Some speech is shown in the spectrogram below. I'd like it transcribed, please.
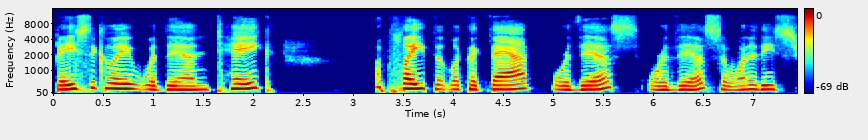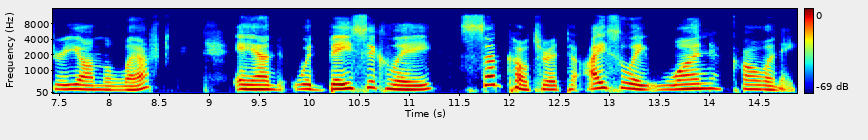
basically would then take a plate that looked like that, or this, or this. So one of these three on the left, and would basically subculture it to isolate one colony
